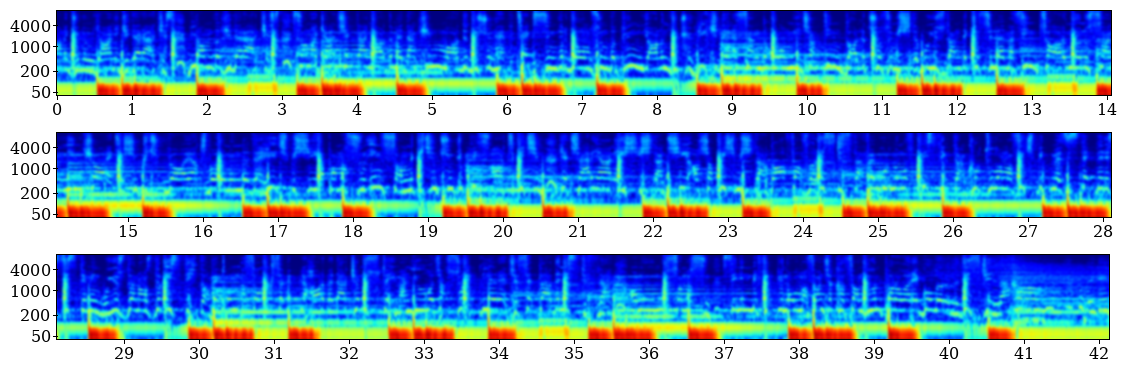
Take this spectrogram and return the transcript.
canı gülüm yani gider herkes. Bir anda gider herkes. Sana gerçekten yardım eden kim vardı? Düşün hep Teksindir ve omzunda dünyanın yükü. Bir iki denesen de olmayacak. Din darlık çözüm işte. Bu yüzden de kesilemez. İntiharın önü sen inkar et. Yaşın küçük ve hayat var önünde de hiçbir şey yapamazsın insanlık için. Çünkü pis artık için geçer yani iş işten. Çiğ aşa pişmişler daha fazla risk ister. Ve burnumuz pislikten kurtulamaz. Hiç bitmez istekleri sistemin. Bu yüzden azdır istek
